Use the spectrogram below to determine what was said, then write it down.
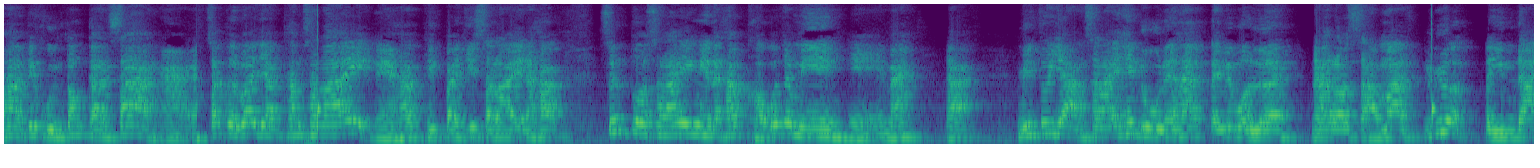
ภาพที่คุณต้องการสร้างอ่าถ้าเกิดว่าอยากทำสไลด์เนี่ยครับคลิกไปที่สไลด์นะครับ ซึ่งตัวสไลด์เองเนี่ยนะครับ เขาก็จะมีเห็นไหมนะ มีตัวอย่างสไลด์ให้ดูนะฮะเต็มไปหมดเลยนะเราสามารถเลือกธีมได้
